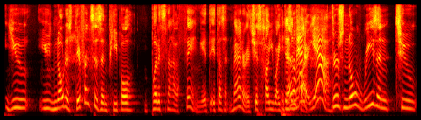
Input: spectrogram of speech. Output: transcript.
you you notice differences in people, but it's not a thing. It, it doesn't matter. It's just how you identify. It doesn't matter, yeah. There's no reason to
